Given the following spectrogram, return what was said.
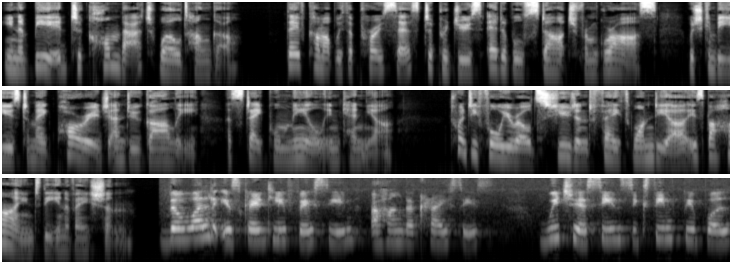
in a bid to combat world hunger. They've come up with a process to produce edible starch from grass, which can be used to make porridge and ugali, a staple meal in Kenya. 24 year old student Faith Wandia is behind the innovation. The world is currently facing a hunger crisis, which has seen 16 people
